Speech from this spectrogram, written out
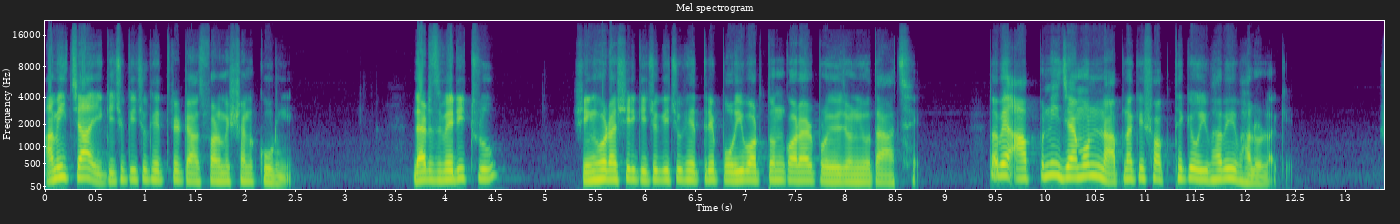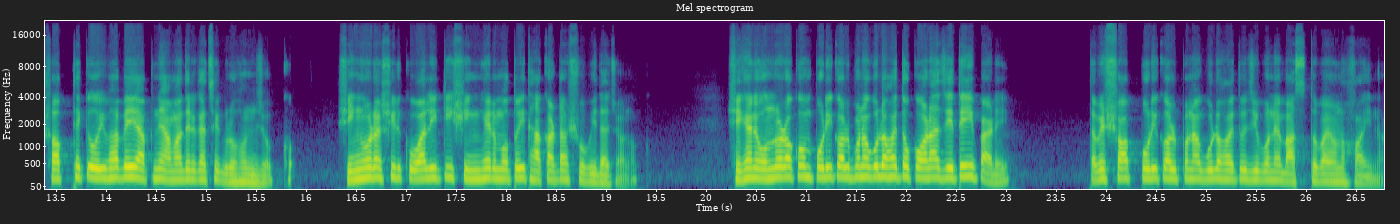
আমি চাই কিছু কিছু ক্ষেত্রে ট্রান্সফরমেশন করুন। দ্যাট ইজ ভেরি ট্রু সিংহ রাশির কিছু কিছু ক্ষেত্রে পরিবর্তন করার প্রয়োজনীয়তা আছে। তবে আপনি যেমন না, আপনাকে সব থেকে ওইভাবেই ভালো লাগে। সব থেকে ওইভাবেই আপনি আমাদের কাছে গ্রহণযোগ্য। সিংহ রাশির কোয়ালিটি সিংহের মতোই থাকাটা সুবিধাজনক। সেখানে অন্যরকম পরিকল্পনাগুলো হয়তো করা যেতেই পারে, তবে সব পরিকল্পনাগুলো হয়তো জীবনে বাস্তবায়ন হয় না।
